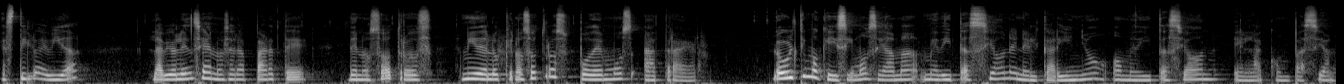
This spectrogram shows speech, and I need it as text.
estilo de vida, la violencia no será parte de nosotros ni de lo que nosotros podemos atraer. Lo último que hicimos se llama meditación en el cariño o meditación en la compasión.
